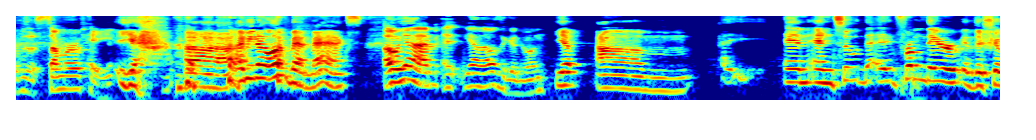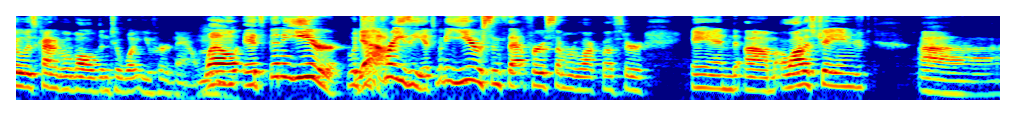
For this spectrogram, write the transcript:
It was a summer of hate. Yeah, uh, I mean, I love Mad Max. Oh yeah, yeah, that was a good one. Yep. Um, I- and and so th- from there, the show has kind of evolved into what you've heard now. Well, it's been a year, which Yeah. is crazy. It's been a year since that first summer blockbuster, and um, a lot has changed. Uh,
